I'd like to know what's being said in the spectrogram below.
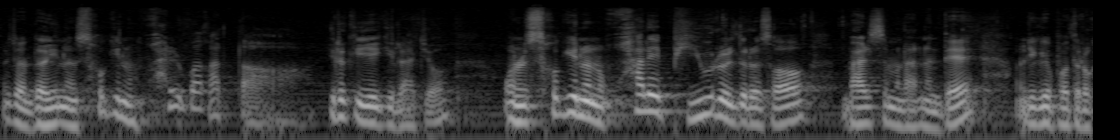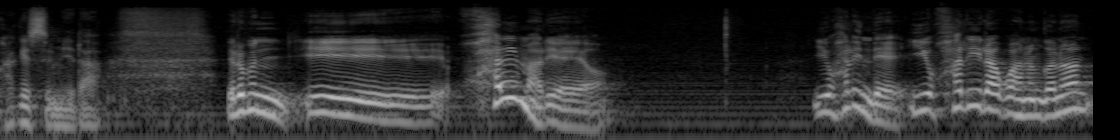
그죠? 너희는 속이는 활과 같다. 이렇게 얘기를 하죠. 오늘 속이는 활의 비유를 들어서 말씀을 하는데 이거 보도록 하겠습니다. 여러분 이 활 말이에요. 이 활인데 이 활이라고 하는 거는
